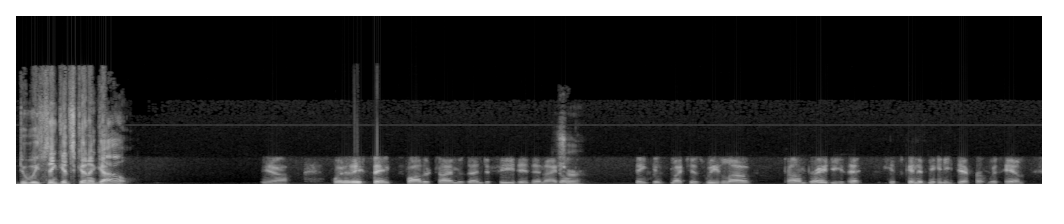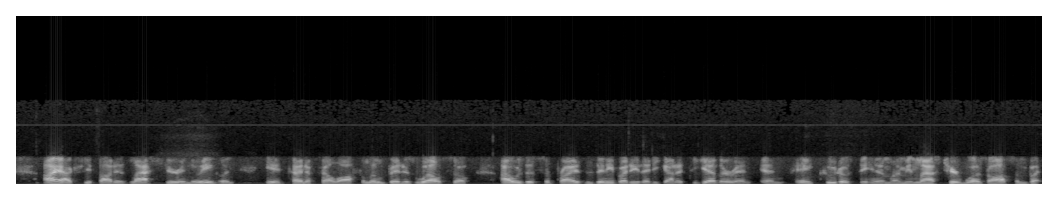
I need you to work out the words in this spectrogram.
do we think it's going to go? Yeah. What do they say? Father Time is undefeated, and I don't Sure. think as much as we love Tom Brady that it's going to be any different with him. I actually thought his last year in New England he had kind of fell off a little bit as well. So I was as surprised as anybody that he got it together. And and hey, kudos to him. I mean, last year was awesome. But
